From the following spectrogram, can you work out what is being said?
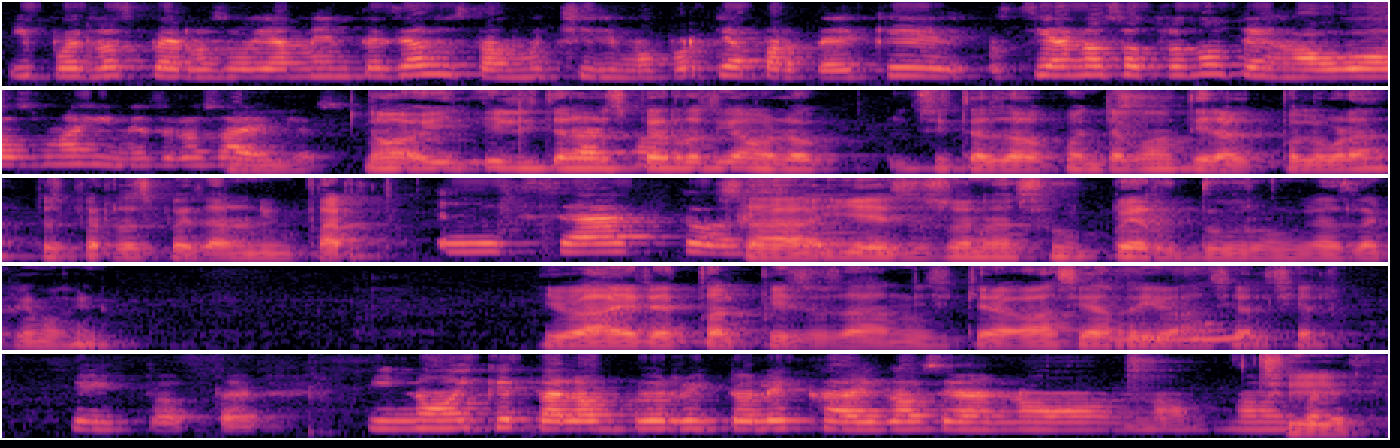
Y pues los perros obviamente se asustan muchísimo porque aparte de que si a nosotros nos deja voz, imagínenselos a Mm. ellos. No, y, y literal los perros, digámoslo, si te has dado cuenta cuando tira el pólvora, los perros después dan un infarto. Exacto, O sea, y eso suena súper duro, un gas lacrimógeno. Y va directo al piso, o sea, ni siquiera va hacia arriba, hacia el cielo. Sí, total. Y no, y qué tal a un perrito le caiga, o sea, no, no, no me Sí, parece.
